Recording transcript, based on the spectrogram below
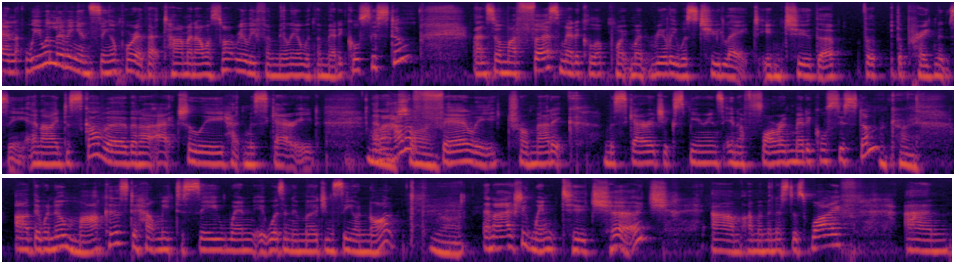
And we were living in Singapore at that time, and I was not really familiar with the medical system. And so my first medical appointment really was too late into the, the, the pregnancy. And I discovered that I actually had miscarried. And Oh, I had sorry. a fairly traumatic miscarriage experience in a foreign medical system. Okay. Uh, there were no markers to help me to see when it was an emergency or not. Right. And I actually went to church. Um, I'm a minister's wife, and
